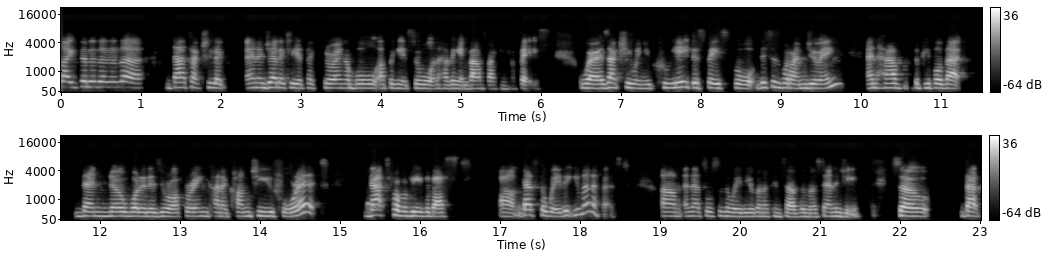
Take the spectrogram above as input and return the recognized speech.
like da da da da da. That's actually like energetically it's like throwing a ball up against the wall and having it bounce back in your face. Whereas actually when you create the space for this is what i'm doing and have the people that then know what it is you're offering kind of come to you for it that's probably the best um, that's the way that you manifest. Um, and that's also the way that you're going to conserve the most energy. So that's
